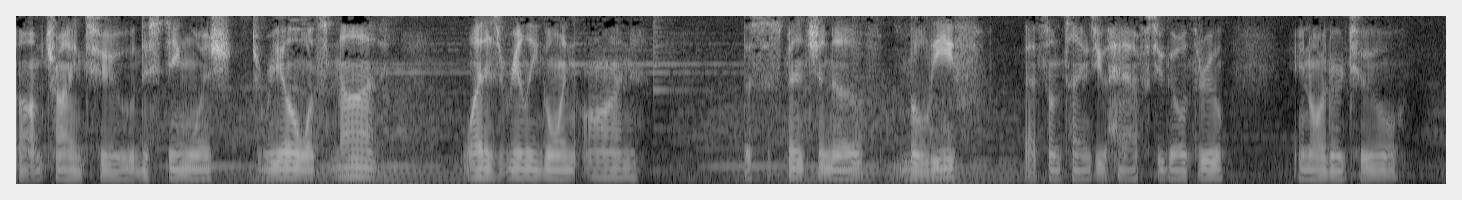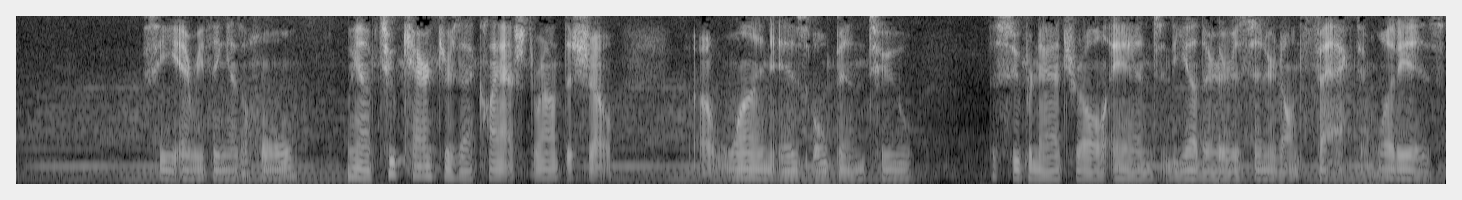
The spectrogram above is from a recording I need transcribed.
Um, trying to distinguish what's real, what's not, what is really going on, the suspension of belief that sometimes you have to go through in order to see everything as a whole. We have two characters that clash throughout the show. Uh, one is open to the supernatural, and the other is centered on fact and what is.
